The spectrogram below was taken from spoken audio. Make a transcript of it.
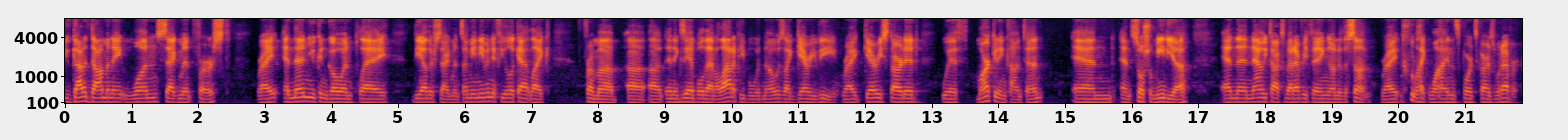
you've got to dominate one segment first, right? And then you can go and play the other segments. I mean, even if you look at like from a, a, a, an example that a lot of people would know is like Gary Vee, right? Gary started with marketing content and and social media, and then now he talks about everything under the sun, right? like wine and sports cars, whatever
